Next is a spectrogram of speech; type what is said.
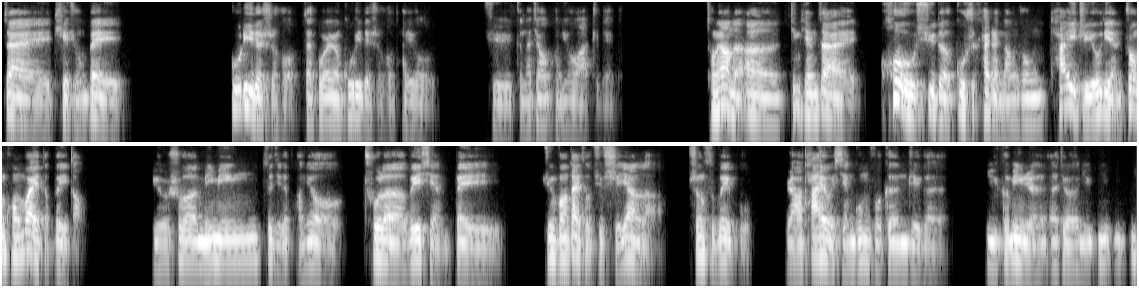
在铁熊被孤立的时候，在孤儿院孤立的时候，他又。去跟他交朋友啊之类的。同样的，呃，金田在后续的故事开展当中，他一直有点状况外的味道。比如说明明自己的朋友出了危险，被军方带走去实验了，生死未卜，然后他还有闲工夫跟这个女革命人，呃，就女女女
